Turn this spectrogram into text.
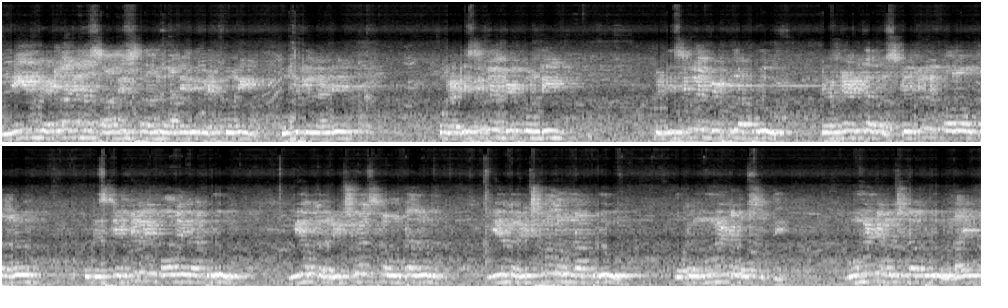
నేను ఎట్లాగైనా సాధిస్తాను అనేది పెట్టుకొని ముందుకెళ్ళండి. ఒక డిసిప్లిన్ పెట్టుకోండి. ఒక డిసిప్లిన్ పెట్టుకున్నప్పుడు డెఫినెట్గా ఒక స్కెడ్యూల్ని ఫాలో అవుతారు. ఒక స్కెడ్యూల్ని ఫాలో అయినప్పుడు మీ యొక్క రిచువల్స్లో ఉంటారు. మీ యొక్క రిచువల్లో ఉన్నప్పుడు ఒక మూమెంట్ వస్తుంది. మూమెంట్ వచ్చినప్పుడు లైఫ్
